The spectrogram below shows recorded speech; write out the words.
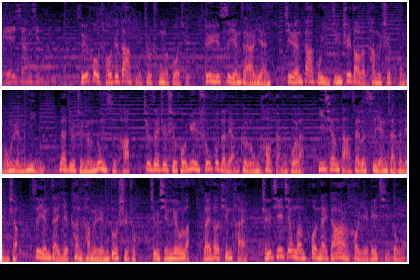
别相信他们。随后朝着大古就冲了过去。对于四眼仔而言，既然大古已经知道了他们是恐龙人的秘密，那就只能弄死他。就在这时候，运输部的两个龙套赶了过来，一枪打在了四眼仔的脸上。四眼仔也看他们人多势众，就先溜了。来到天台，直接将玩破奈扎二号也给启动了。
